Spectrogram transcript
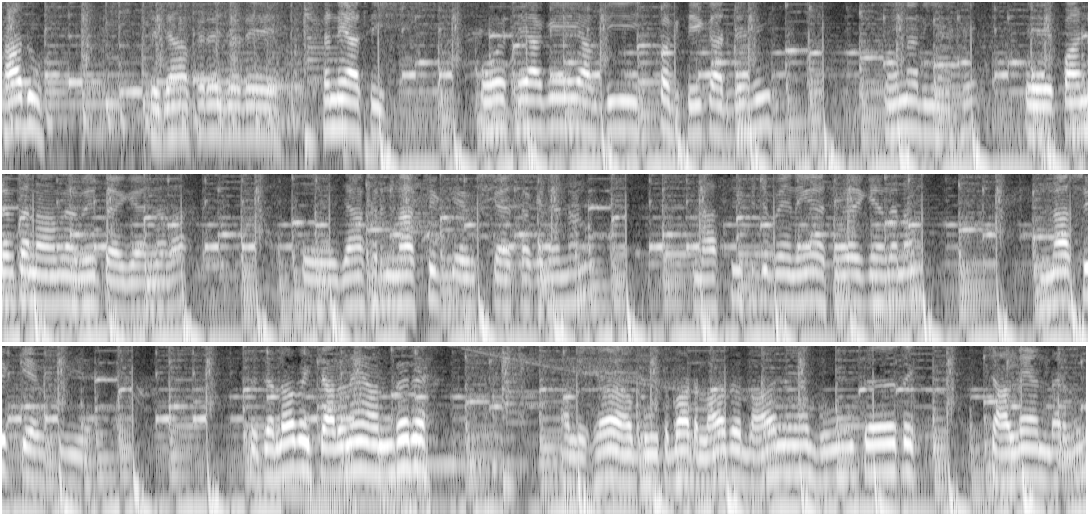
ਸਾਧੂ ਤੇ ਜਾਂ ਫਿਰ ਜਿਹੜੇ ਸੰਨਿਆਸੀ, ਉਹ ਇੱਥੇ ਆ ਕੇ ਆਪਦੀ ਭਗਤੀ ਕਰਦੇ ਸੀ, ਉਹਨਾਂ ਦੀਆਂ ਇਹ। ਤੇ ਪਾਂਡਵ ਦਾ ਨਾਮ ਐਵੇਂ ਹੀ ਪੈ ਗਿਆ ਇਹਨਾਂ ਦਾ। ਤੇ ਜਾਂ ਫਿਰ ਨਾਸਿਕ ਕੇਵਸ ਕਹਿ ਸਕਦੇ ਹਾਂ ਇਹਨਾਂ ਨੂੰ। ਨਾਸਿਕ ਚ ਪੈਂਦੀਆਂ ਇਸ ਕਰਕੇ ਇਹਦਾ ਨਾਮ ਨਾਸਿਕ ਕੇਵਸ ਵੀ ਹੈ। ਤੇ ਚਲੋ ਵੀ ਚੱਲਨੇ ਆ ਅੰਦਰ। ਆ ਲਿਖਿਆ ਬੂਟ ਬਾਟ ਲਾ ਤੇ ਲਾਣੇ ਆ ਬੂਟ ਤੇ ਚੱਲਦੇ ਆ ਅੰਦਰ ਵੀ।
